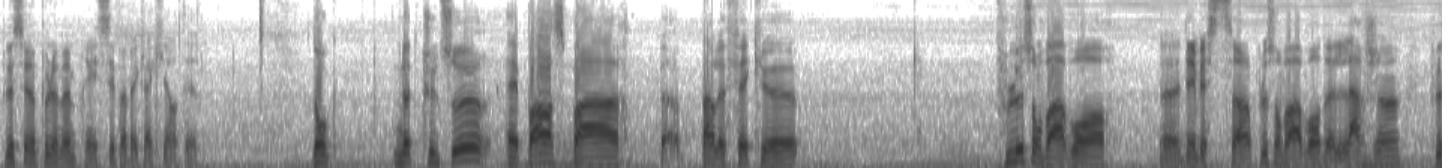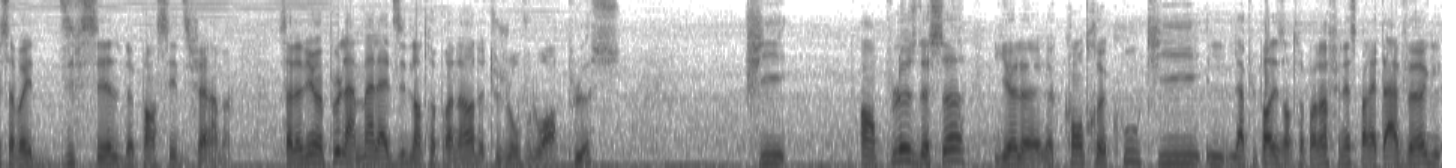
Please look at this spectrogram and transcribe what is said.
Puis là, c'est un peu le même principe avec la clientèle. Donc, notre culture, elle passe par, par, le fait que plus on va avoir euh, d'investisseurs, plus on va avoir de l'argent, plus ça va être difficile de penser différemment. Ça devient un peu la maladie de l'entrepreneur de toujours vouloir plus. Puis, en plus de ça, il y a le, contre-coup qui, la plupart des entrepreneurs finissent par être aveugles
